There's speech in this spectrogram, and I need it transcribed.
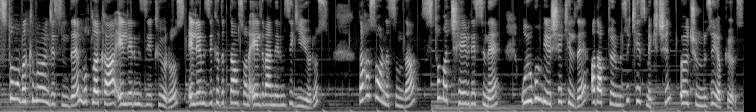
Stoma bakımı öncesinde mutlaka ellerimizi yıkıyoruz. Ellerimizi yıkadıktan sonra eldivenlerimizi giyiyoruz. Daha sonrasında stoma çevresine uygun bir şekilde adaptörümüzü kesmek için ölçümümüzü yapıyoruz.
